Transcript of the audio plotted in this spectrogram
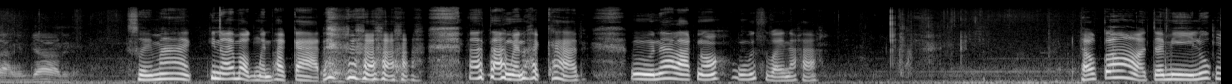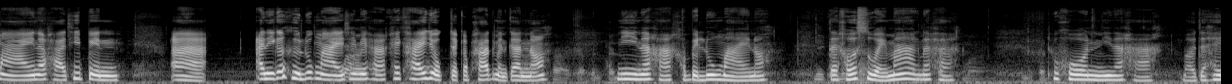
ด่างเงินหญ้าเลยสวยมากพี่น้อยบอกเหมือนผักกาดหน้าตาเหมือนผักกาดอือน่ารักเนาะอู้สวยนะคะ แล้วก็จะมีลูกไม้นะคะที่เป็นอ่า อันนี้ก็คือลูกไม้ใช่ไหมคะคล้ายๆหยกจักรพรรดิเหมือนกันเนาะใช่จะเป็นแผ่นี่นะคะ เขาเป็นลูกไม้เนาะนี่ก็แต่เขาสวยมากนะคะ ทุกคนนี่นะคะเราจะให้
